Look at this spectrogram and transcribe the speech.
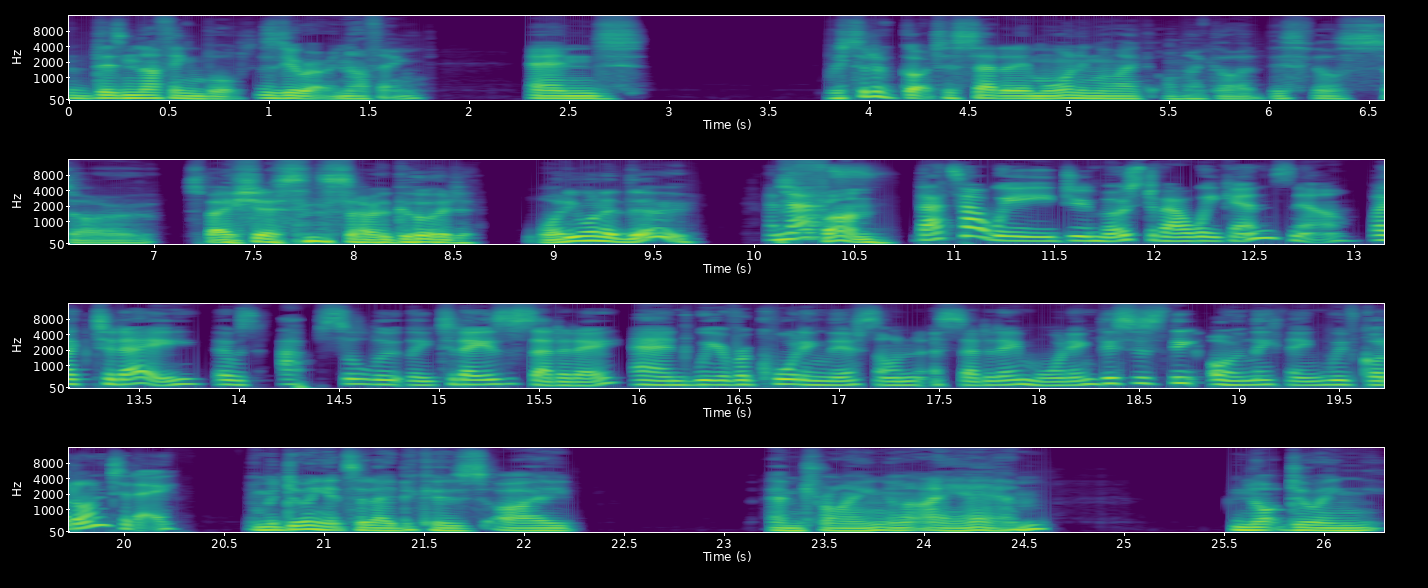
there's nothing booked zero nothing and we sort of got to Saturday morning. We're like, oh my God, this feels so spacious and so good. What do you want to do? And that's fun. That's how we do most of our weekends now. Like today, there was absolutely, today is a Saturday and we are recording this on a Saturday morning. This is the only thing we've got on today. And we're doing it today because I am trying, I am not doing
